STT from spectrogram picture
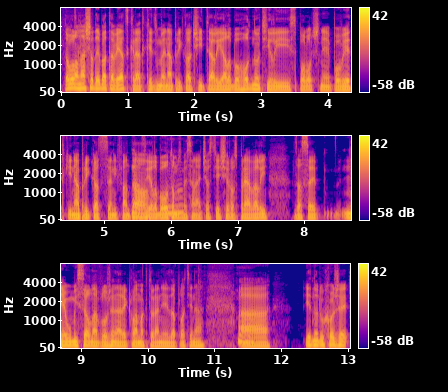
To bola naša debata viackrát, keď sme napríklad čítali alebo hodnotili spoločne poviedky, napríklad scény fantázie, No. lebo o tom Mhm. sme sa najčastejšie rozprávali. Zase neúmyselná vložená reklama, ktorá nie je zaplatená. A jednoducho, že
